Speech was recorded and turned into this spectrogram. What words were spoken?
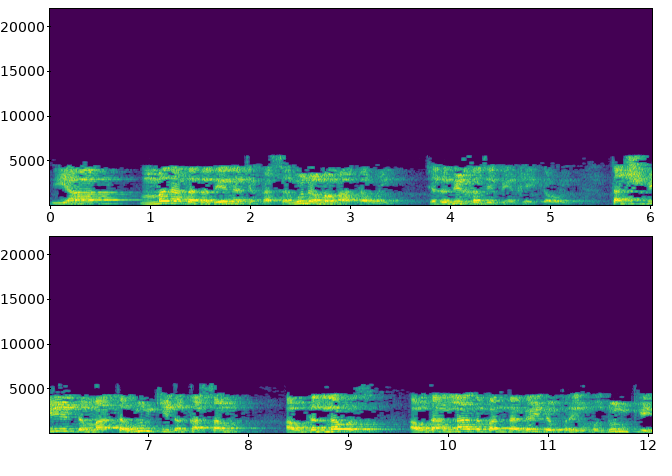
یا منع ده د دې نه چې قسمونه مه ماتوئ چې د دې ښځې پېښې کوئ تشبیه د ماتوونکي د قسم او د لوز او د الله د بندګۍ د پرېښودونکي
